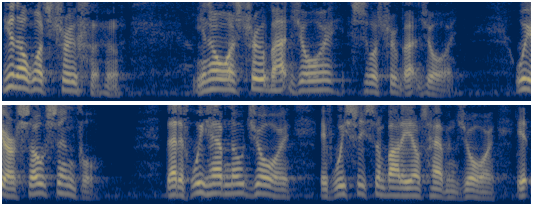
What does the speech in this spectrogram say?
You know what's true? you know what's true about joy? This is what's true about joy. We are so sinful that if we have no joy, if we see somebody else having joy, it,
